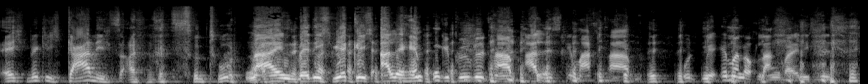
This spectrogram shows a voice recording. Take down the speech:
echt wirklich gar nichts anderes zu tun. Nein, wenn ich wirklich alle Hemden gebügelt habe, alles gemacht habe und mir immer noch langweilig ist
